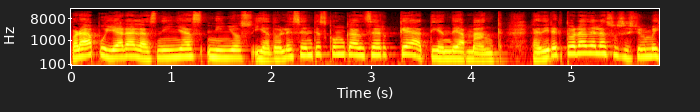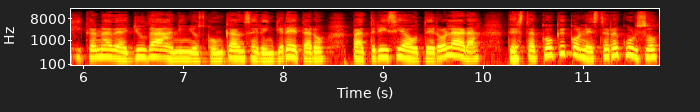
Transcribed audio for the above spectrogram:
para apoyar a las niñas, niños y adolescentes con cáncer que atiende a MANC. La directora de la Asociación Mexicana de Ayuda a Niños con Cáncer en Querétaro, Patricia Otero Lara, destacó que con este recurso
